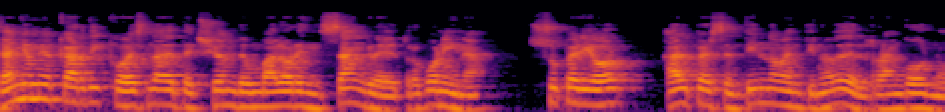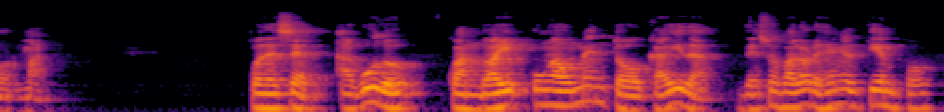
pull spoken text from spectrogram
Daño miocárdico es la detección de un valor en sangre de troponina superior al percentil 99 del rango normal. Puede ser agudo cuando hay un aumento o caída de esos valores en el tiempo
